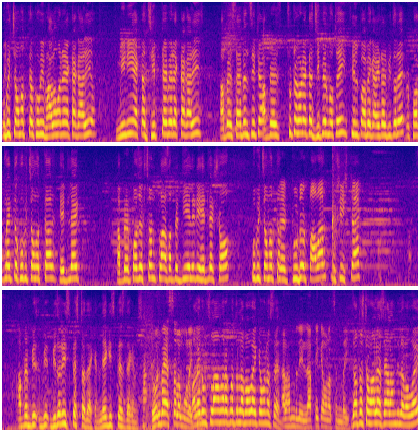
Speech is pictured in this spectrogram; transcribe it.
খুবই চমৎকার খুবই ভালো মানের একটা গাড়ি মিনি একটা জিপ টাইপের একটা গাড়ি আপনার সেভেন সিটার আপনার ছোটখাটো একটা জিপের মতোই ফিল পাবে গাড়িটার ভিতরে। ফকলাইট তো খুবই চমৎকার হেডলাইট আপনার প্রজেকশন প্লাস আপনার ডিএলইডি হেডলাইট সহ খুবই চমৎকার। Two door power push start আপনার ভি- ভি- ভিতরের স্পেসটা দেখেন লেগ স্পেস দেখেন। রোহন ভাই আসসালামু আলাইকুম। ওয়ালাইকুম সালাম রহমতুল্লাহ বাবাই কেমন আছেন? আলহামদুলিল্লাহ আপনি কেমন আছেন ভাই? যথেষ্ট ভালো আছে আলহামদুলিল্লাহ বাবাই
